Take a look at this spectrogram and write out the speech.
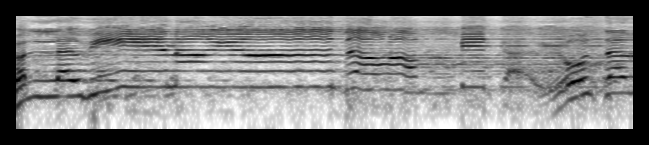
فالذين عند ربك يسبحون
